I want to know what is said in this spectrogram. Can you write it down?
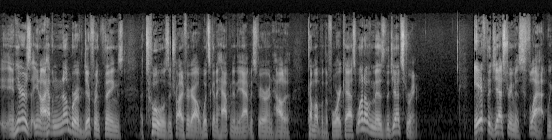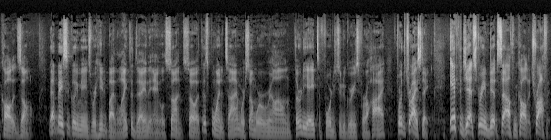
and here's, you know, I have a number of different things, uh, tools to try to figure out what's going to happen in the atmosphere and how to come up with a forecast. One of them is the jet stream. If the jet stream is flat, we call it zonal. That basically means we're heated by the length of day and the angle of sun. So at this point in time, we're somewhere around 38 to 42 degrees for a high for the tri-state. If the jet stream dips south, we call it trough it.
